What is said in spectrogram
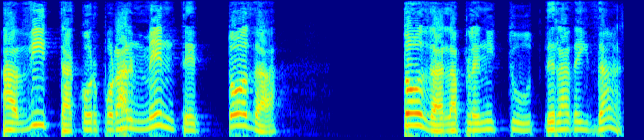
habita corporalmente toda, toda la plenitud de la deidad.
